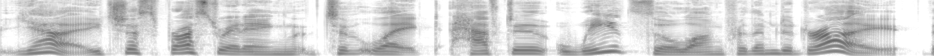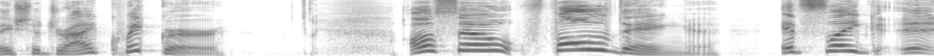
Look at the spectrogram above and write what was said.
yeah, it's just frustrating to like have to wait so long for them to dry. They should dry quicker. Also, folding. It's like, uh,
